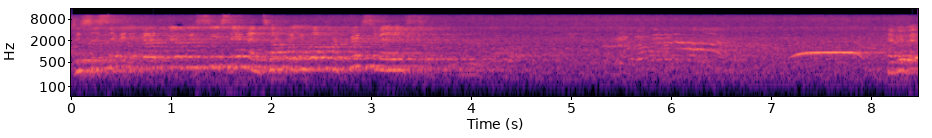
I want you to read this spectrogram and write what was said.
Just a second, you gotta do this season and tell what you want for Christmas. Everybody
